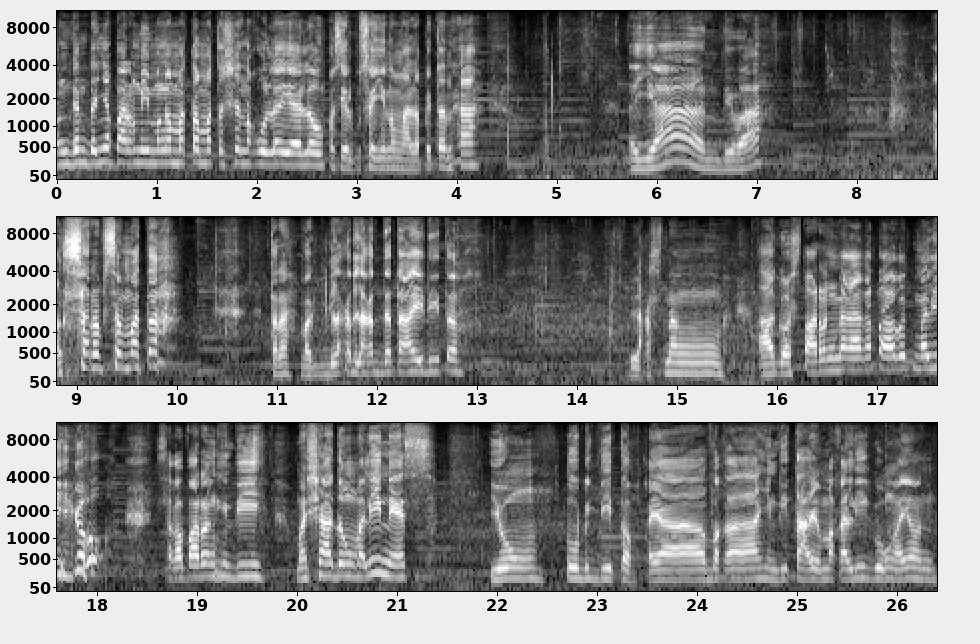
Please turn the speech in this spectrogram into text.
Ang ganda niya parang may mga mata-mata siya na kulay yellow. Pasilip ko sa inyo ng malapitan ha. Ayan, 'di ba? Ang sarap sa mata. Tara, maglakad-lakad na tayo dito. Lakas ng agos, parang nakakatakot maligo. Saka parang hindi masyadong malinis yung tubig dito. Kaya baka hindi tayo makaligo ngayon.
